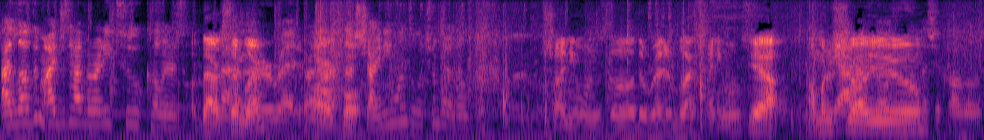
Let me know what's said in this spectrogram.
I love them. I just have already two colors That are similar? Are red. Or Alright, cool. the shiny ones. Which ones are those? babe? shiny ones, the the red and black shiny ones. Yeah. I'm gonna Yeah, I show have those and then you the Chicago's.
